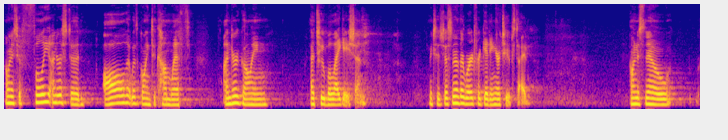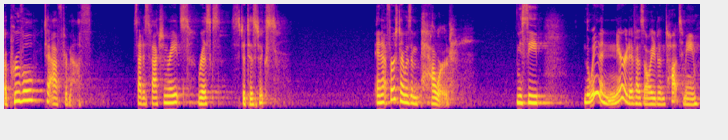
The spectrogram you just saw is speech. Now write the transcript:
I wanted to fully understood all that was going to come with undergoing a tubal ligation, which is just another word for getting your tubes tied. I wanted to know approval to aftermath, satisfaction rates, risks, statistics. And at first I was empowered. You see, the way the narrative has always been taught to me,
